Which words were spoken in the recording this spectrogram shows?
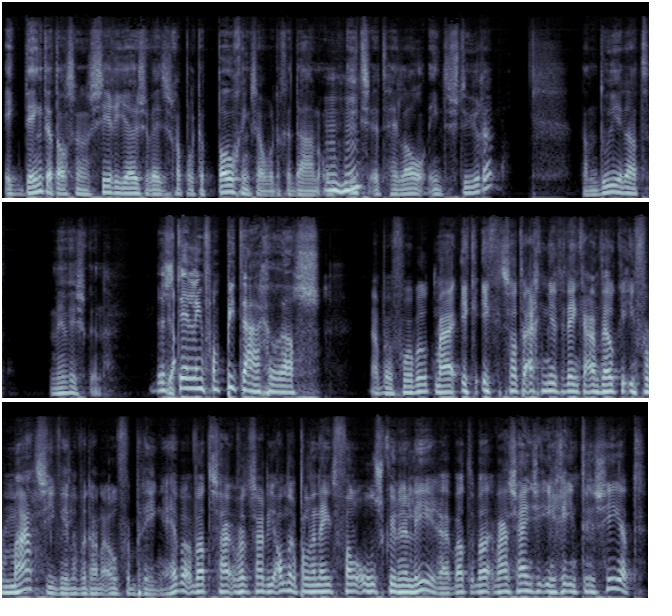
ik denk dat als er een serieuze wetenschappelijke poging zou worden gedaan om Mhm. iets het heelal in te sturen, dan doe je dat met wiskunde. De stelling van Pythagoras. Ja, bijvoorbeeld. Maar ik, ik zat eigenlijk meer te denken aan welke informatie willen we dan overbrengen. Hè? Wat, zou, wat zou die andere planeet van ons kunnen leren? Wat, wa- waar zijn ze in geïnteresseerd?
